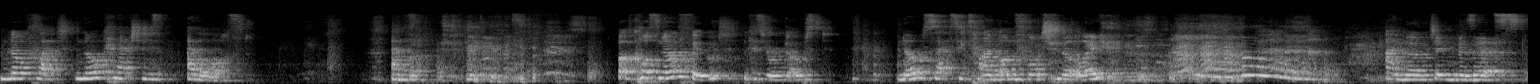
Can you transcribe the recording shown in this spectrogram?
no, collect, no connections ever lost. Ever. But of course, no food because you're a ghost. No sexy time, unfortunately. and no gym visits.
